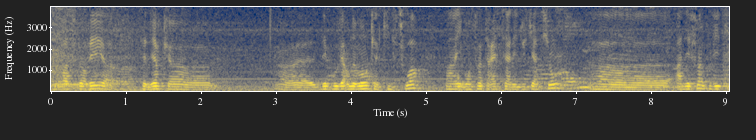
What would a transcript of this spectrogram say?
qui va se leurrer, euh, c'est-à-dire que euh, des gouvernements, quels qu'ils soient, hein, ils vont s'intéresser à l'éducation euh, à des fins politiques.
